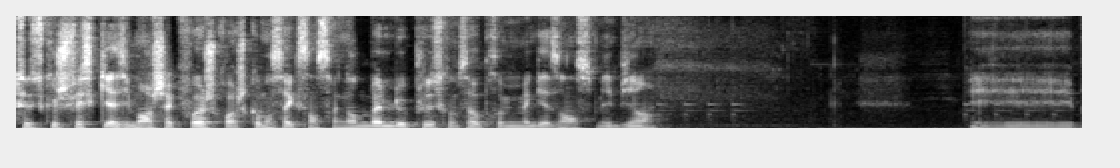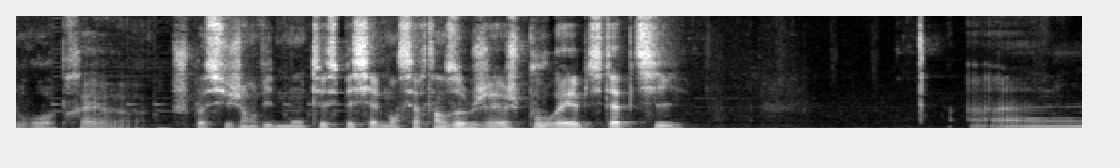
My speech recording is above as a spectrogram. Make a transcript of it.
C'est ce que je fais quasiment à chaque fois, je crois. Je commence avec 150 balles de plus, comme ça au premier magasin on se met bien. Et bon, après, euh, je sais pas si j'ai envie de monter spécialement certains objets, je pourrais petit à petit. Euh,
